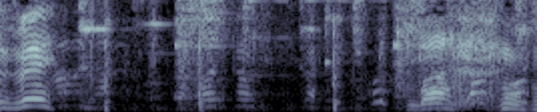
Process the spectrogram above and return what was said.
Serioz be? Başkan. Da.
